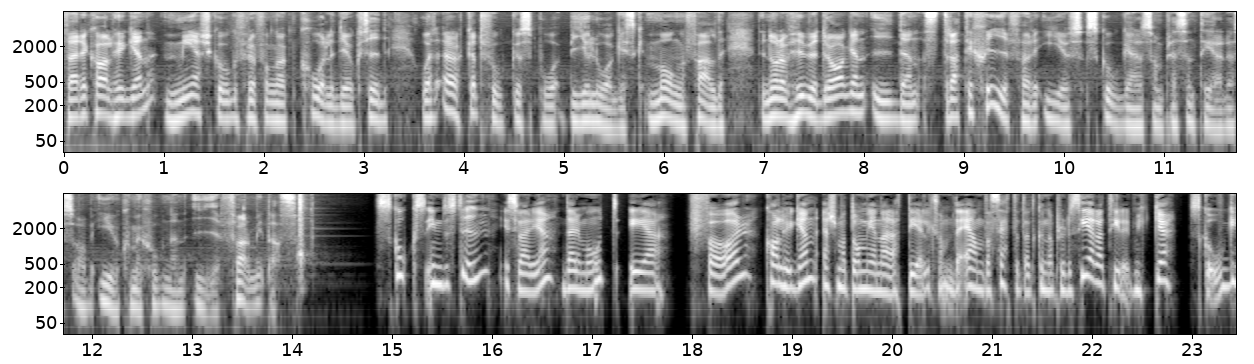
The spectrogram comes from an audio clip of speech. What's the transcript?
Färre kalhyggen, mer skog för att fånga upp koldioxid och ett ökat fokus på biologisk mångfald. Det är några av huvuddragen i den strategi för EUs skogar som presenterades av EU-kommissionen i förmiddags. Skogsindustrin i Sverige däremot är för kalhyggen eftersom att de menar att det är liksom det enda sättet att kunna producera tillräckligt mycket skog.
